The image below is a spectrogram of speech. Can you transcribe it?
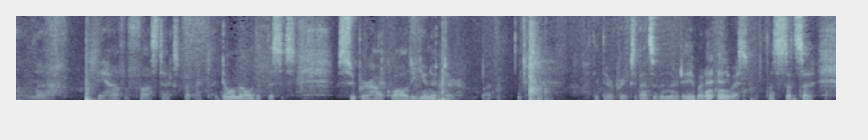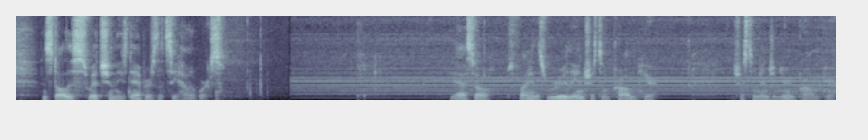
on uh, behalf of Fostex, but I, I don't know that this is a super high quality unit or but I think they were pretty expensive in their day. But anyways, let's let's uh, install this switch and these dampers. Let's see how it works. Yeah, so I was finding this really interesting problem here. Interesting engineering problem here.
